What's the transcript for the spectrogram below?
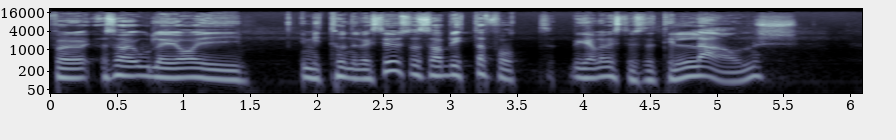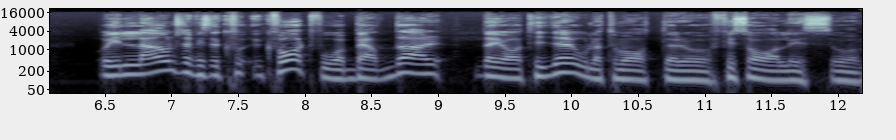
För, så odlar jag i, i mitt tunnelväxthus och så har Britta fått det gamla växthuset till lounge. Och i loungen finns det kv- kvar två bäddar där jag tidigare odlat tomater och fysalis och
